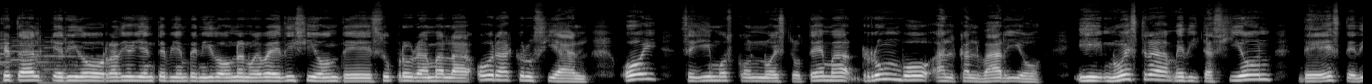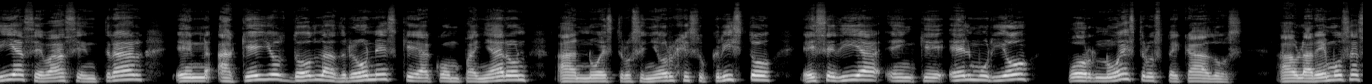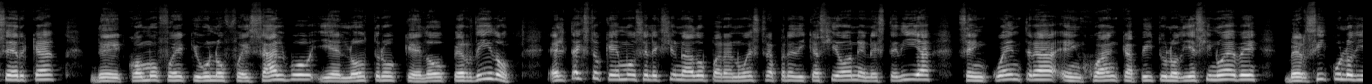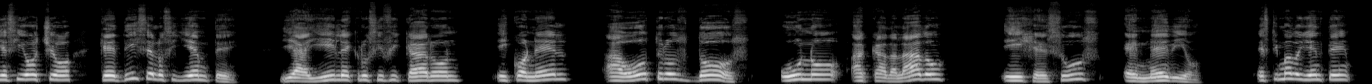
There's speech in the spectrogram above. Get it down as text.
¿Qué tal, querido radio oyente? Bienvenido a una nueva edición de su programa La Hora Crucial. Hoy seguimos con nuestro tema Rumbo al Calvario. Y nuestra meditación de este día se va a centrar en aquellos dos ladrones que acompañaron a nuestro Señor Jesucristo ese día en que Él murió por nuestros pecados hablaremos acerca de cómo fue que uno fue salvo y el otro quedó perdido. El texto que hemos seleccionado para nuestra predicación en este día se encuentra en Juan capítulo 19, versículo 18, que dice lo siguiente, y allí le crucificaron y con él a otros dos, uno a cada lado, y Jesús en medio. Estimado oyente,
